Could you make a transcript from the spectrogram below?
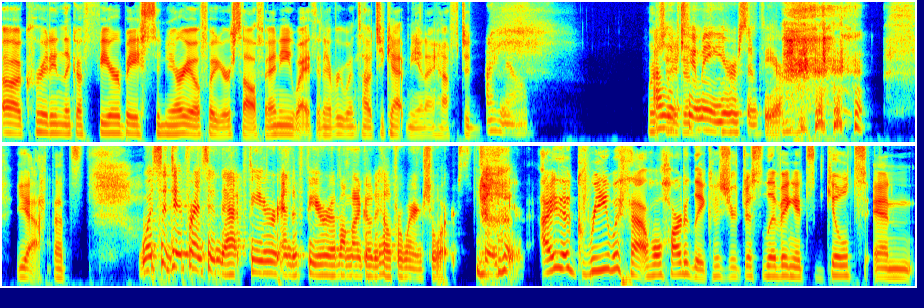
uh, creating like a fear based scenario for yourself anyway, that everyone's out to get me and I have to. I know. I lived too many years in fear. yeah, that's What's the difference in that fear and the fear of I'm going to go to hell for wearing shorts? I agree with that wholeheartedly because you're just living its guilt and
